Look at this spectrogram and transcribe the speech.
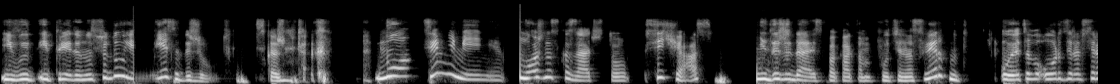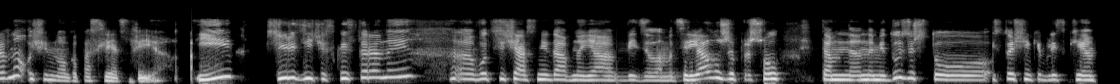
и, вы, и преданы суду, если доживут, скажем так. Но, тем не менее, можно сказать, что сейчас, не дожидаясь, пока там Путина свергнут, у этого ордера все равно очень много последствий. И с юридической стороны, э, вот сейчас недавно я видела материал уже прошел там на, на Медузе, что источники близкие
